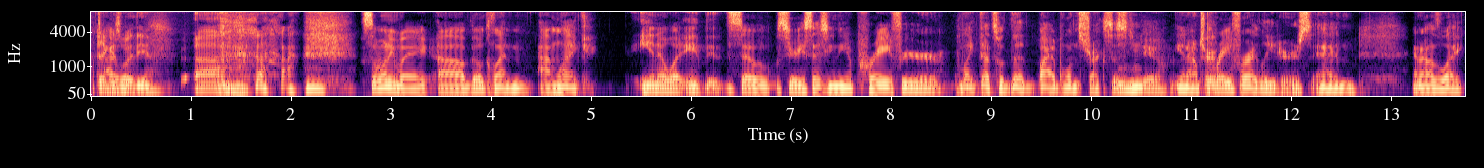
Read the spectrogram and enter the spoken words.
Take I us will. with you. so anyway, uh, Bill Clinton, I'm like, you know what? So Siri says you need to pray for your like that's what the Bible instructs us to do. You know, pray for our leaders. And and I was like,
